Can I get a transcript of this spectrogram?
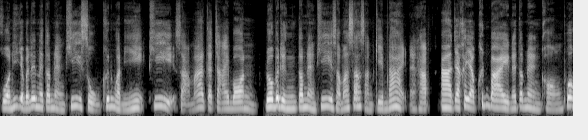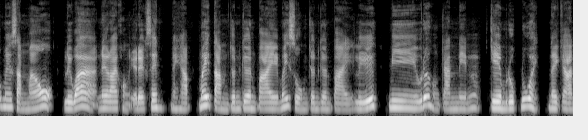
ควรที่จะไปเล่นในตำแหน่งที่สูงขึ้นกว่านี้ ที่สามารถกระจายบอลรวมไปถึงตำแหน่งที่สามารถสร้างสรรค์เกมได้นะครับ อาจจะขยับขึ้นไปในตำแหน่งของพวกเมสันเมาส์หรือว่าในรายของเอเร็กเซนนะครับไม่ต่ำจนเกินไปไม่สูงจนเกินไป หรือมีเรื่องของการเน้นเกมรุกด้วยในการ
